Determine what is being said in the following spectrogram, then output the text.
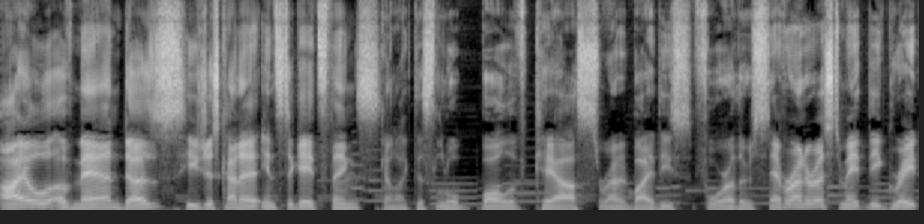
Isle of Man does? He just kind of instigates things? Kind of like this little ball of chaos surrounded by these four others. Never underestimate the great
